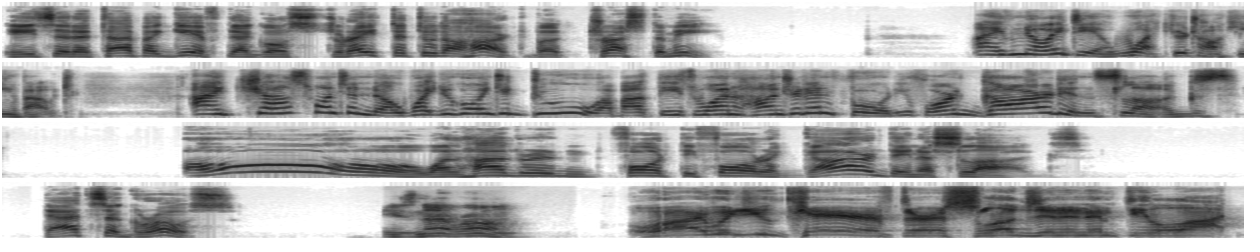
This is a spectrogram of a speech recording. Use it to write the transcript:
It's the type of gift that goes straight to the heart, but trust me. I've no idea what you're talking about. I just want to know what you're going to do about these 144 garden slugs. Oh, 144 garden slugs. That's a gross. He's not wrong. Why would you care if there are slugs in an empty lot?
